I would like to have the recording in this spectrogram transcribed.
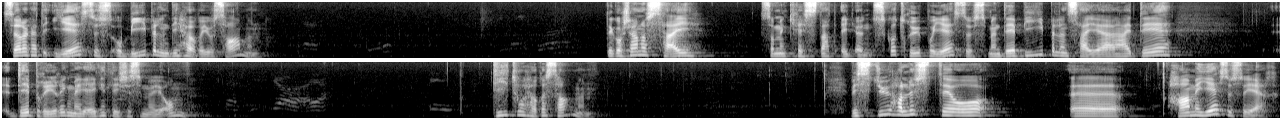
Ser dere at Jesus og Bibelen de hører jo sammen? Det går ikke an å si som en kristen at 'jeg ønsker å tro på Jesus', men det Bibelen sier, nei, det, det bryr jeg meg egentlig ikke så mye om. De to hører sammen. Hvis du har lyst til å uh, ha med Jesus å gjøre,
